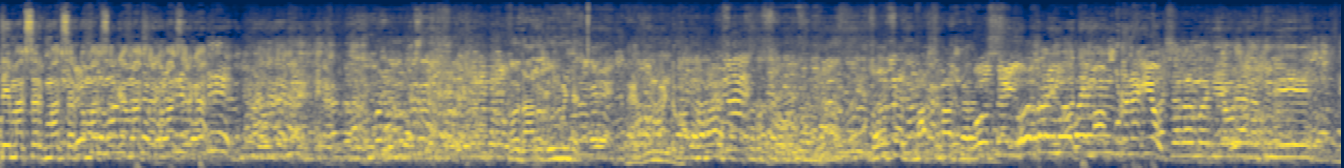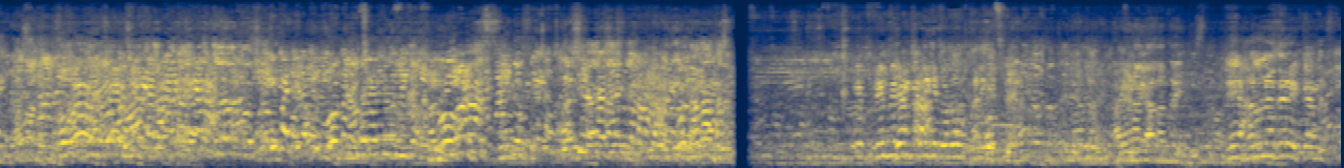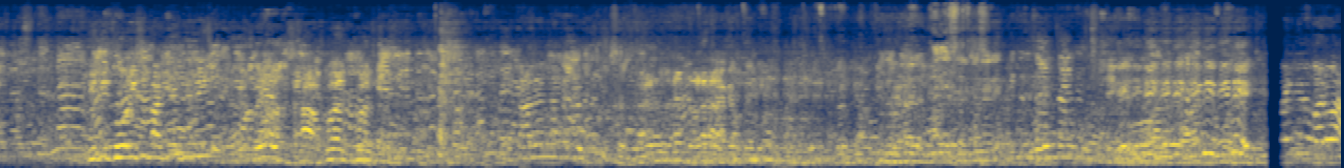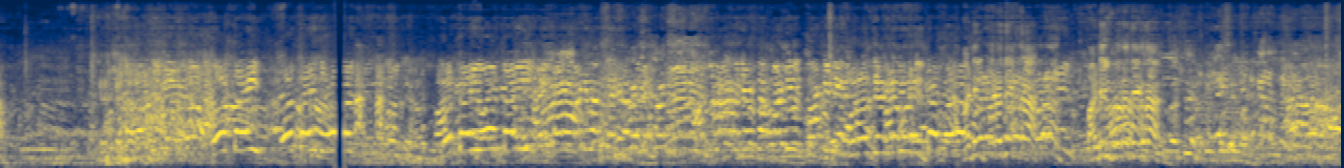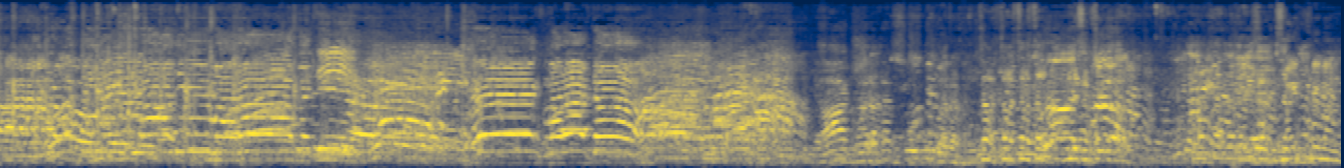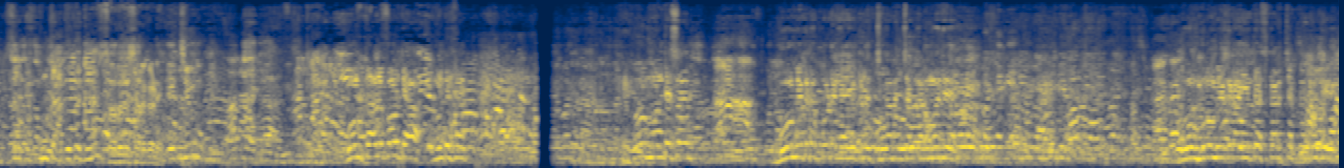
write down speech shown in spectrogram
ते दादा दोन मिनिटं. दोन मिनिटं फक्त. हो, ते माग पुढे नका येऊ कशाला मध्ये एवढ्या ना ए, हलू नका रे, कॅमेरा. दीदी थोडीशी बाकी आहे दीदी हा बस बस ना थोडा रागत नाही. दीदी. पाटील पाटील परत एकदा लाख मराठा कोटी मराठा चला चला चला चला. सरकडे हो मुंडे साहेब. भूम इकडे पुढे घ्या इकडे चक्कर चक्करमध्ये भूम भूम इकडे इथंच कर चक्करमध्ये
